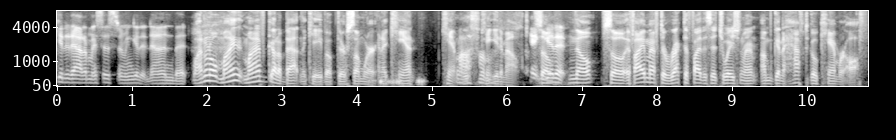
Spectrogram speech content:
get it out of my system and get it done. But Well, I don't know. My, mine, I've got a bat in the cave up there somewhere, and I can't can't Awesome. can't get him out. Can't so, get it. No. So if I'm have to rectify the situation, I'm, I'm going to have to go camera off.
